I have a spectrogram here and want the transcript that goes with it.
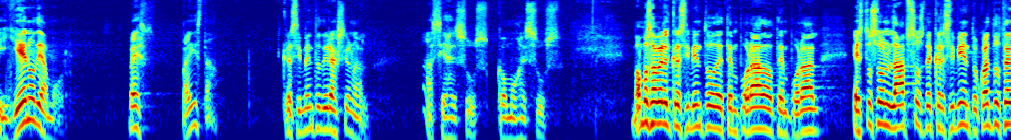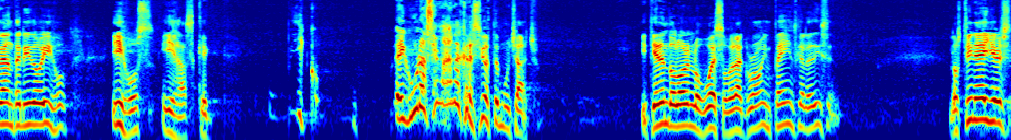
y lleno de amor. ¿Ves? Ahí está. Crecimiento direccional hacia Jesús, como Jesús. Vamos a ver el crecimiento de temporada o temporal. Estos son lapsos de crecimiento. ¿Cuántos de ustedes han tenido hijos, hijos, hijas que en una semana creció este muchacho? Y tienen dolor en los huesos, ¿verdad? Growing pains que le dicen. Los teenagers,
